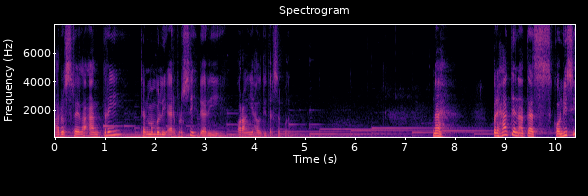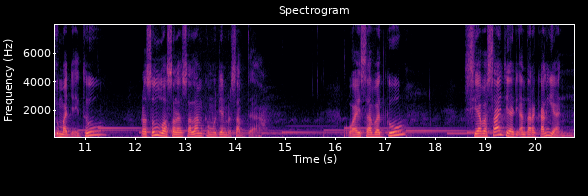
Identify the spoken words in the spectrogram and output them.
harus rela antri dan membeli air bersih dari orang Yahudi tersebut. Nah, prihatin atas kondisi umatnya itu, Rasulullah SAW kemudian bersabda, Wahai sahabatku, siapa saja di antara kalian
